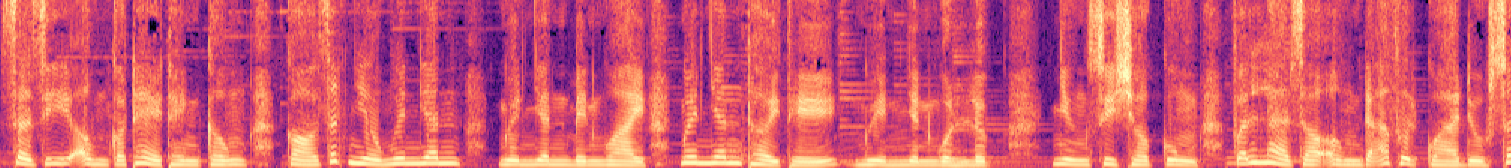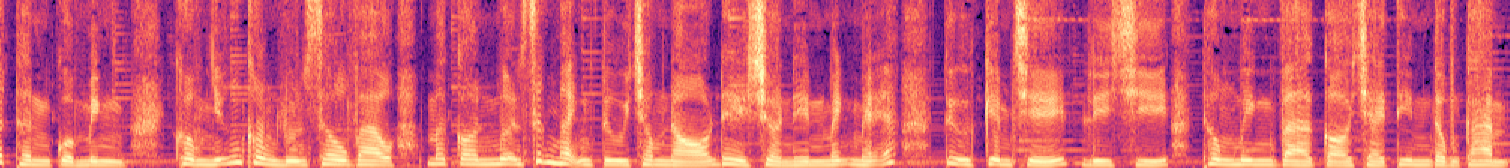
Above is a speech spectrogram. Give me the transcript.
sở dĩ ông có thể thành công có rất nhiều nguyên nhân, nguyên nhân bên ngoài, nguyên nhân thời thế, nguyên nhân nguồn lực. Nhưng suy cho cùng vẫn là do ông đã vượt qua được xuất thân của mình, không những không lún sâu vào mà còn mượn sức mạnh từ trong nó để trở nên mạnh mẽ, tự kiềm chế, lý trí, thông minh và có trái tim đồng cảm.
